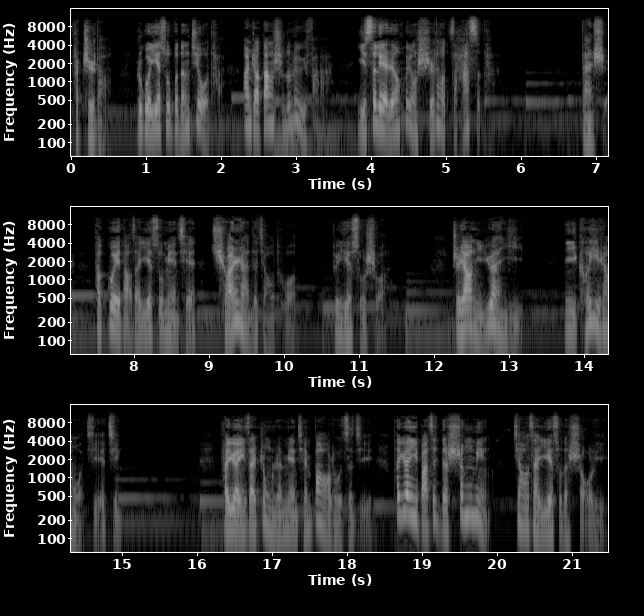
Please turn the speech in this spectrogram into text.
他知道，如果耶稣不能救他，按照当时的律法，以色列人会用石头砸死他。但是他跪倒在耶稣面前，全然的交托，对耶稣说：“只要你愿意，你可以让我洁净。”他愿意在众人面前暴露自己，他愿意把自己的生命。交在耶稣的手里，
